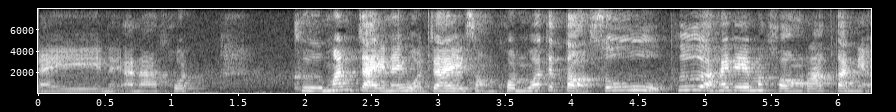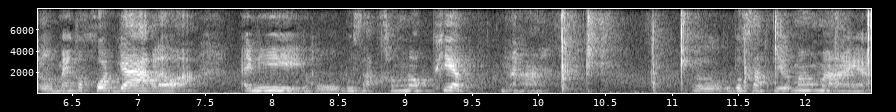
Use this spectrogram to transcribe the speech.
ในในอนาคต คือมั่นใจในหัวใจสองคนว่าจะต่อสู้เพื่อให้ได้มาครองรักกันเนี่ยเออแม่งก็โคตรยากแล้วอะ่ะไอ้นี่โหอุปสรรคข้างนอกเพียบนะคะเอออุปสรรคเยอะมากมายอะ่ะ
